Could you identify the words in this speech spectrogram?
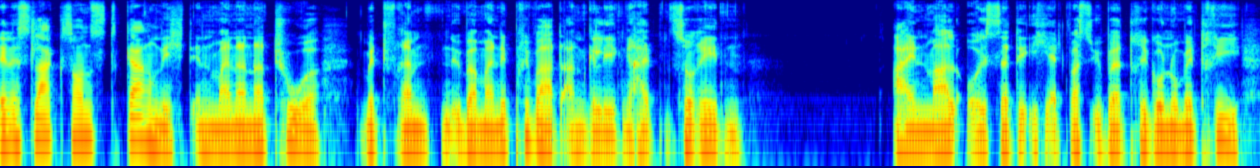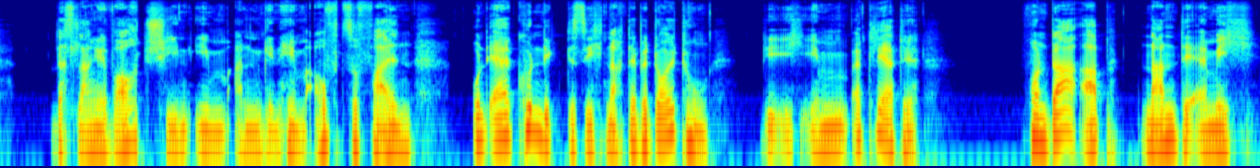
denn es lag sonst gar nicht in meiner Natur, mit Fremden über meine Privatangelegenheiten zu reden. Einmal äußerte ich etwas über Trigonometrie, das lange Wort schien ihm angenehm aufzufallen, und er erkundigte sich nach der Bedeutung, die ich ihm erklärte. Von da ab nannte er mich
